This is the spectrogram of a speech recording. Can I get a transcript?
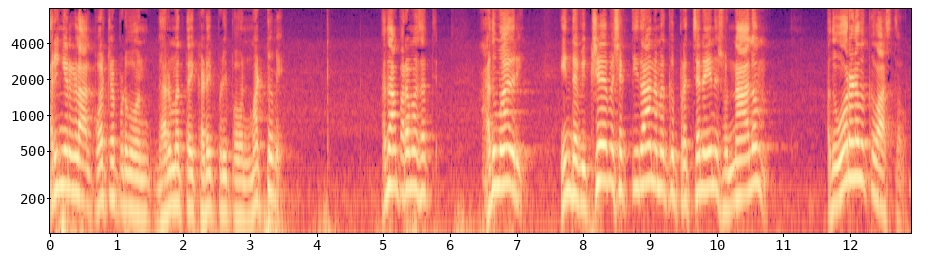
அறிஞர்களால் போற்றப்படுபவன் தர்மத்தை கடைப்பிடிப்பவன் மட்டுமே. அதுதான் பரமசத்தியம் அது மாதிரி. இந்த விக்ஷேப சக்தி தான் நமக்கு பிரச்சனைன்னு சொன்னாலும் அது ஓரளவுக்கு வாஸ்தவம்.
